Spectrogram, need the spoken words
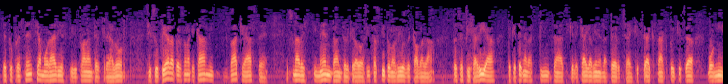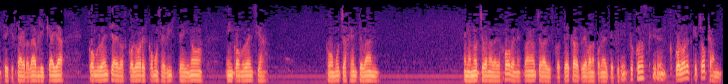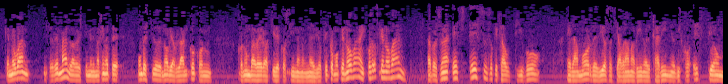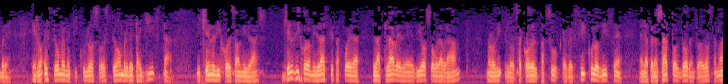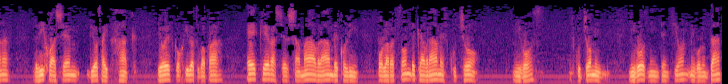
de tu presencia moral y espiritual ante el Creador. Si supiera la persona que cada mitzvah que hace es una vestimenta ante el Creador, así está escrito en los libros de Kabbalah, entonces se fijaría de que tenga las pinzas y que le caiga bien en la percha y que sea exacto y que sea bonito y que sea agradable y que haya congruencia de los colores, cómo se viste y no incongruencia. Como mucha gente van, en la noche van a la de jóvenes, van a la noche a la discoteca, otro día van a poner el tefilín. Son cosas que, colores que chocan, que no van y se ve mal la vestimenta. Imagínate un vestido de novia blanco con, con un babero aquí de cocina en el medio, que como que no va, hay cosas que no van. La persona, es, eso es lo que cautivó el amor de Dios hacia Abraham vino, el cariño. Dijo, este hombre, este hombre meticuloso, este hombre detallista. ¿Y quién le dijo eso al Midrash? ¿Quién le dijo al Midrash que esa fuera la clave de Dios sobre Abraham? No lo, sacó del Pasuk. El versículo dice en la Perashat Toldó, dentro de dos semanas, le dijo a Hashem, Dios a Isaac, yo he escogido a tu papá, E Ser Shama Abraham Bekoli, por la razón de que Abraham escuchó mi voz, escuchó mi, mi voz, mi intención, mi voluntad.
